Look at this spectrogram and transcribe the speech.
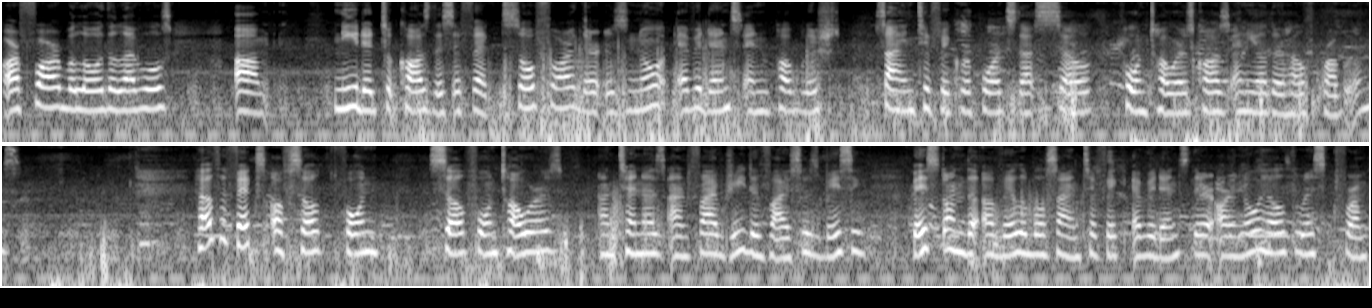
are far below the levels um, needed to cause this effect. So far, there is no evidence in published scientific reports that cell phone towers cause any other health problems. Health effects of cell phone cell phone towers, antennas, and 5G devices basic Based on the available scientific evidence, there are no health risks from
